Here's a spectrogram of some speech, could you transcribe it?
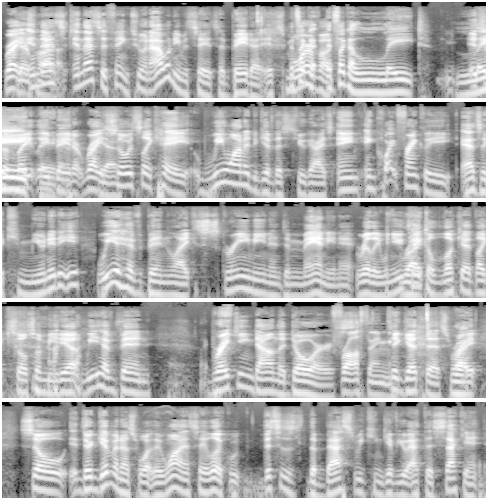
Right, their and that's and that's the thing too. And I wouldn't even say it's a beta. It's It's more like of a, a it's like a late, it's late a lately beta, right? Yeah. So it's like, hey, we wanted to give this to you guys, and and quite frankly, as a community, we have been like screaming and demanding it. Really, when you Right. take a look at like social media, we have been breaking down the doors, Frothing. to get this right. Right. So they're giving us what they want and say, look, this is the best we can give you at this second,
